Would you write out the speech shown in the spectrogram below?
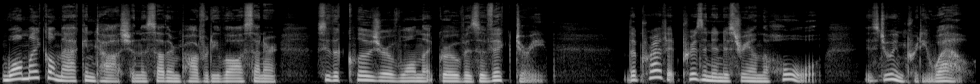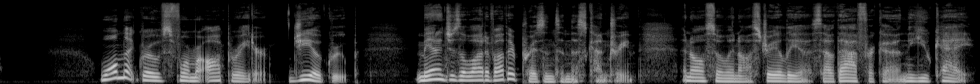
While Michael McIntosh and the Southern Poverty Law Center see the closure of Walnut Grove as a victory, the private prison industry on the whole is doing pretty well. Walnut Grove's former operator, Geo Group, manages a lot of other prisons in this country, and also in Australia, South Africa, and the UK.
